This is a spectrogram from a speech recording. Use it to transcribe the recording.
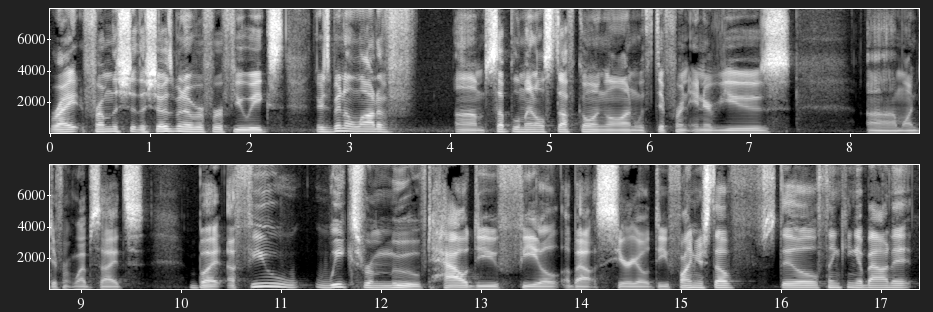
right from the show. The show's been over for a few weeks. There's been a lot of um, supplemental stuff going on with different interviews um, on different websites. But a few weeks removed, how do you feel about Serial? Do you find yourself still thinking about it?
